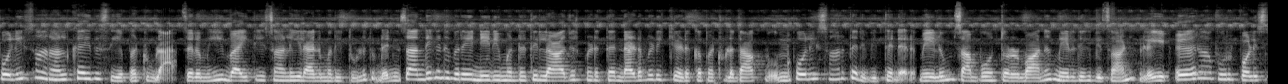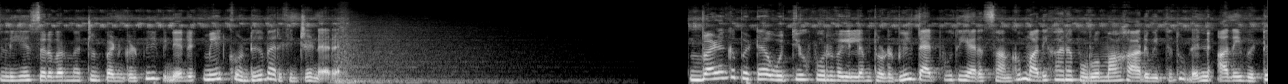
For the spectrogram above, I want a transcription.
போலீசாரால் கைது செய்யப்பட்டுள்ளார். சிறுமியை வைத்தியசாலையில் அனுமதித்துள்ளதுடன் சந்தேக நபரை நீதிமன்றத்தில் ஆஜர்படுத்த நடவடிக்கை எடுக்கப்பட்டுள்ளதாகவும் போலீசார் தெரிவித்தனர். மேலும் சம்பவம் தொடர்பான மேலதிக விசாரணைகளை ஏறாவூர் போலீஸ் நிலைய சிறுவர் மற்றும் பெண்கள் பிரிவினர் மேற்கொண்டு வருகின்றனர். வழங்கப்பட்ட உத்தியோகபூர்வ இல்லம் தொடர்பில் தற்போதைய அரசாங்கம் அதிகாரப்பூர்வமாக அறிவித்ததுடன் அதை விட்டு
